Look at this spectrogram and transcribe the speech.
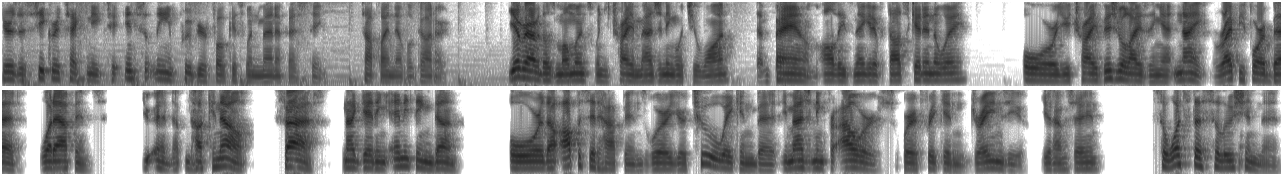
Here's a secret technique to instantly improve your focus when manifesting, taught by Neville Goddard. You ever have those moments when you try imagining what you want, then bam, all these negative thoughts get in the way? Or you try visualizing at night, right before bed. What happens? You end up knocking out, fast, not getting anything done. Or the opposite happens where you're too awake in bed, imagining for hours, where it freaking drains you. You know what I'm saying? So, what's the solution then?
